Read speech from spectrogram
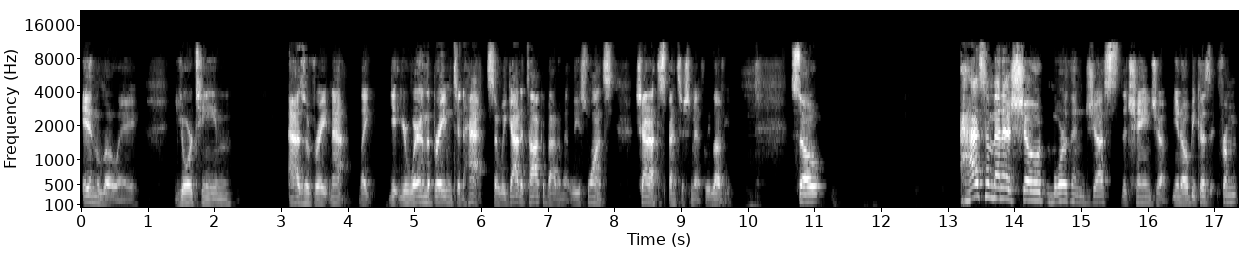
in low A, your team as of right now. Like you're wearing the Bradenton hat. So we got to talk about him at least once. Shout out to Spencer Smith. We love you. So has Jimenez showed more than just the changeup? You know, because from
